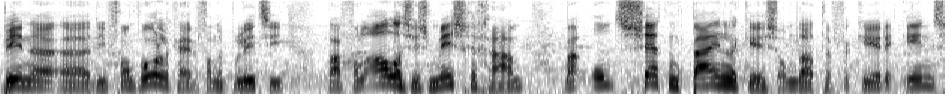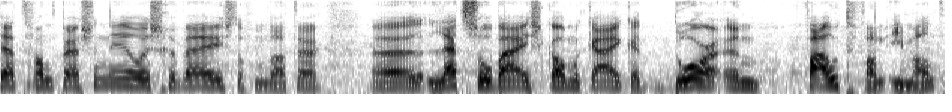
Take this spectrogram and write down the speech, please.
binnen eh, die verantwoordelijkheden van de politie, waarvan alles is misgegaan, maar ontzettend pijnlijk is, omdat er verkeerde inzet van personeel is geweest, of omdat er eh, letsel bij is komen kijken door een fout van iemand.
